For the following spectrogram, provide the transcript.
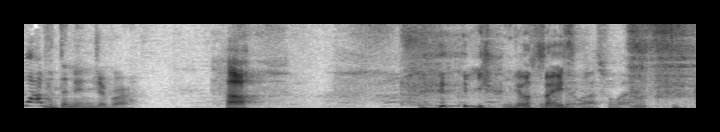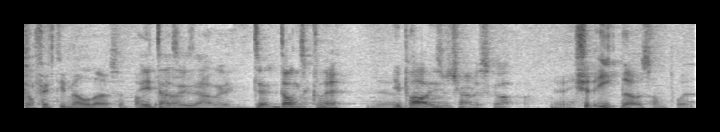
What happened to Ninja, bro? Oh, Your face. Worse for wear. Got 50 mil though, so fuck He it, does right? exactly. D- Don's clear. He parties with Travis Scott. Yeah, he should eat though at some point.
